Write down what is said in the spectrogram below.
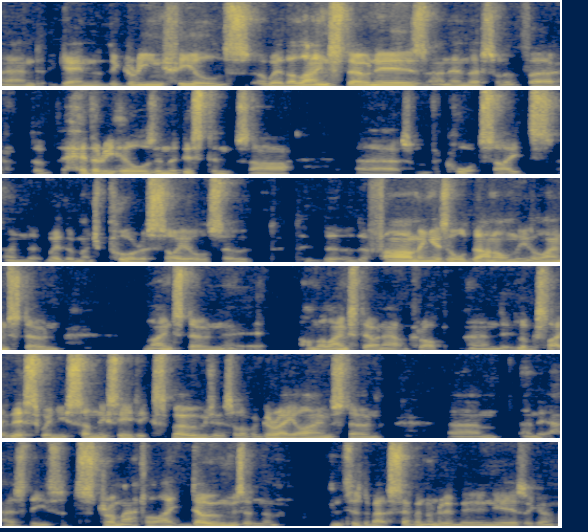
And again, the green fields are where the limestone is, and then the sort of uh, the, the, heathery hills in the distance are uh, sort of the quartzites, and where they're much poorer soil. So the, the farming is all done on the limestone, limestone on the limestone outcrop, and it looks like this when you suddenly see it exposed. It's sort of a grey limestone, um, and it has these stromatolite domes in them. This is about 700 million years ago.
